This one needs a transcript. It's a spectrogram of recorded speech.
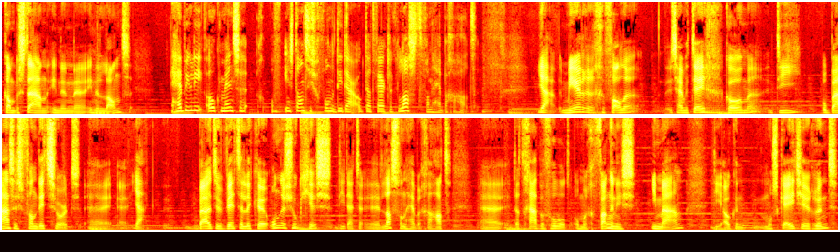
kan bestaan in een, in een land. Hebben jullie ook mensen of instanties gevonden die daar ook daadwerkelijk last van hebben gehad? Ja, meerdere gevallen zijn we tegengekomen die op basis van dit soort uh, uh, ja, buitenwettelijke onderzoekjes die daar te, uh, last van hebben gehad. dat gaat bijvoorbeeld om een gevangenisimam die ook een moskeetje runt.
